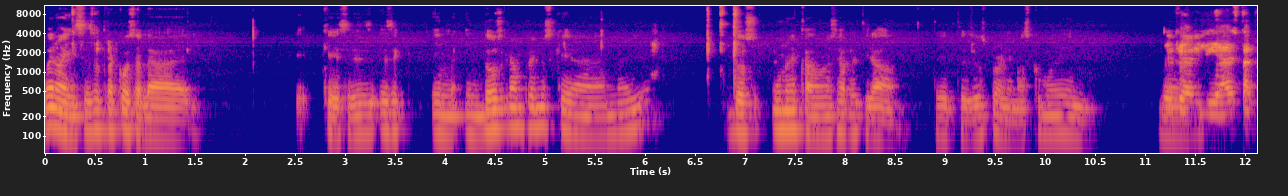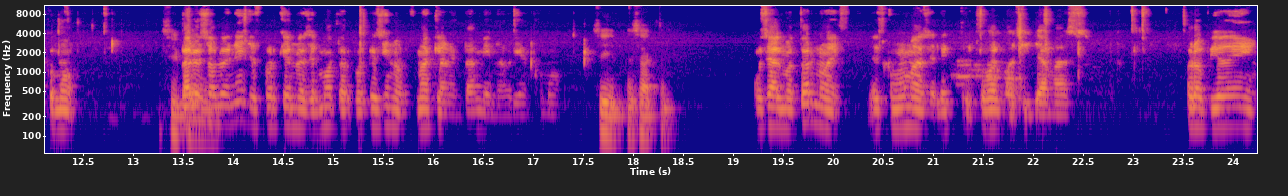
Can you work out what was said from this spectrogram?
Bueno, ahí esa es otra cosa, la, que ese, ese- en, en dos gran premios que han habido, dos, uno de cada uno se ha retirado. Entonces los problemas como de... De de- fiabilidad están como... sí, Pero solo en ellos, porque no es el motor, porque si no, los McLaren también habrían como... Sí, exacto. O sea, el motor no es, es como más eléctrico o algo así, ya más propio de,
